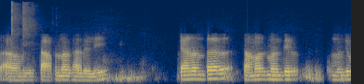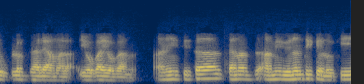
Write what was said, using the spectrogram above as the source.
म्हणजे स्थापना झालेली. त्यानंतर समाज मंदिर म्हणजे उपलब्ध झाले आम्हाला योगायोगानं. आणि तिथं त्यांना आम्ही विनंती केलो की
